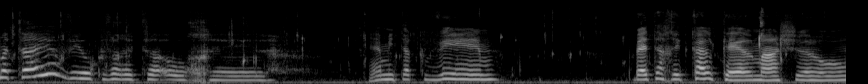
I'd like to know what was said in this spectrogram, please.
מתי יביאו כבר את האוכל? הם מתעכבים. בטח התקלקל משהו.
